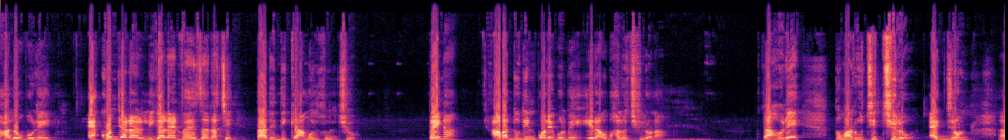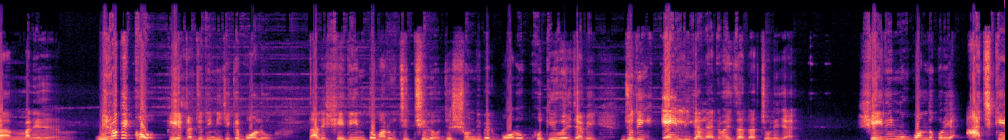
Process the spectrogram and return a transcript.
ভালো বলে এখন যারা লিগাল অ্যাডভাইজার আছে, তাদের দিকে আঙুল তুলছো, তাই না? আবার দুদিন পরে বলবে এরাও ভালো ছিল না। তাহলে তোমার উচিত ছিল একজন মানে নিরপেক্ষ ক্রিয়েটার যদি নিজেকে বলো। তাহলে সেদিন তোমার উচিত ছিল যে সন্দীপের বড় ক্ষতি হয়ে যাবে যদি এই লিগাল অ্যাডভাইজাররা চলে যায়। সেই দিন মুখ বন্ধ করে আজকে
